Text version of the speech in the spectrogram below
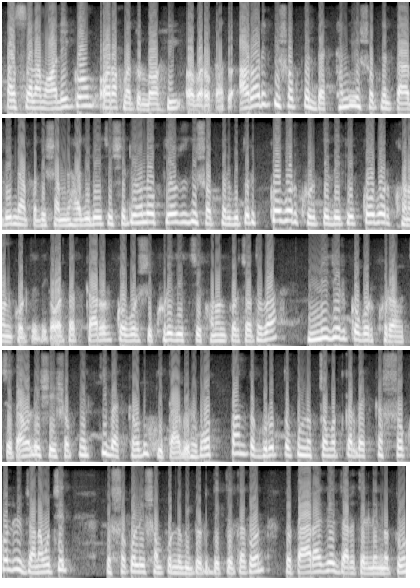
আসসালামু আলাইকুম ও রহমতুল্লাহি ওবরাকাত আরও আরেকটি স্বপ্নের ব্যাখ্যা নিয়ে স্বপ্নের তাবিন আপনাদের সামনে হাজির হয়েছে, সেটি হলো কেউ যদি স্বপ্নের ভিতরে কবর খুঁড়তে দেখে কবর খনন করতে দেখে, অর্থাৎ কারোর কবর সে খুঁড়ে দিচ্ছে, খনন করছে, অথবা নিজের কবর খোঁড়া হচ্ছে, তাহলে সেই স্বপ্নের কি ব্যাখ্যা হবে? কি তাবির হবে? অত্যন্ত গুরুত্বপূর্ণ, চমৎকার ব্যাখ্যা সকলের জানা উচিত। তো সকলেই সম্পূর্ণ ভিডিওটি দেখতে থাকুন। তো তার আগে যারা চ্যানেলে নতুন,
